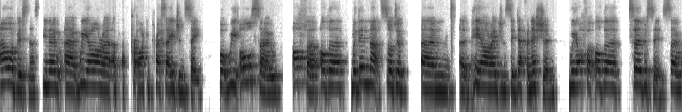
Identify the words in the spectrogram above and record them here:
our business. You know, uh, we are a, a, a, like a press agency, but we also offer other within that sort of um, uh, PR agency definition. We offer other services. So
